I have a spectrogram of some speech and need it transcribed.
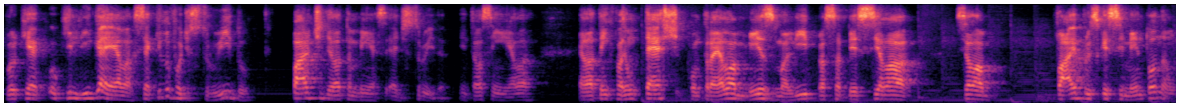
Porque é o que liga ela, se aquilo for destruído, parte dela também é, é destruída. Então, assim, ela, ela tem que fazer um teste contra ela mesma ali para saber se ela, se ela vai para o esquecimento ou não.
